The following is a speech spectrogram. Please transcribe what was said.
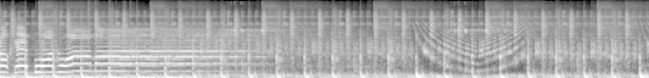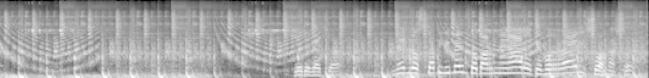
Altro che buon uomo! Vede che c'è nello stabilimento balneare che vorrei suona so-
